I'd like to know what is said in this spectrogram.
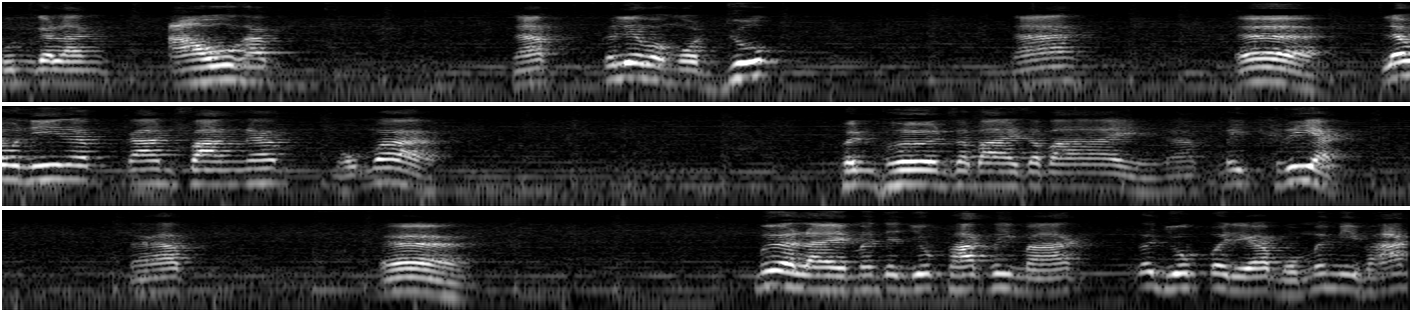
คุณกำลังเอาครับนะครับก็เรียกว่าหมดยุคนะเออแล้ววันนี้นะการฟังนะครับผมว่า เพลินๆสบายๆนะครับไม่เครียดนะครับเออเมื่อไรมันจะยุบพักพี่มาร์กก็ยุบไปดีครับผมไม่มีพัก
